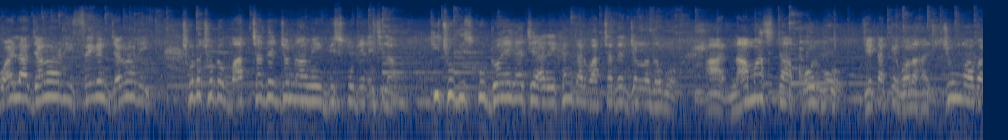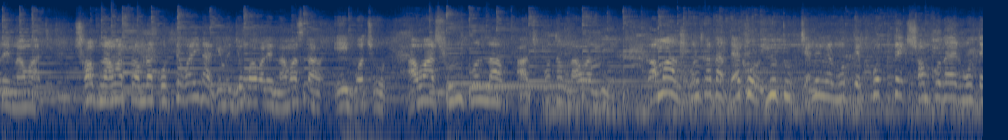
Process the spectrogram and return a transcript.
পয়লা জানুয়ারি সেকেন্ড জানুয়ারি, ছোট ছোট বাচ্চাদের জন্য আমি বিস্কুট এনেছিলাম। কিছু বিস্কুট রয়ে গেছে আর এখানকার বাচ্চাদের জন্য দেবো। আর নামাজটা পড়ব, যেটাকে বলা হয় জুম্মাবারের নামাজ। সব নামাজ তো আমরা করতে পারি না, কিন্তু জুম্মাবারের নামাজটা এই বছর আবার শুরু করলাম। আজ প্রথম নামাজ দিয়ে। কামাল, কলকাতা, দেখো, ইউটিউব চ্যানেলের মধ্যে, প্রত্যেক সম্প্রদায়ের মধ্যে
